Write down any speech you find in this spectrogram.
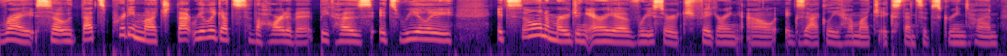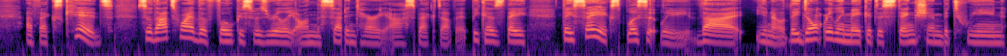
Right. So that's pretty much that really gets to the heart of it because it's really it's still an emerging area of research figuring out exactly how much extensive screen time affects kids. So that's why the focus was really on the sedentary aspect of it because they they say explicitly that, you know, they don't really make a distinction between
